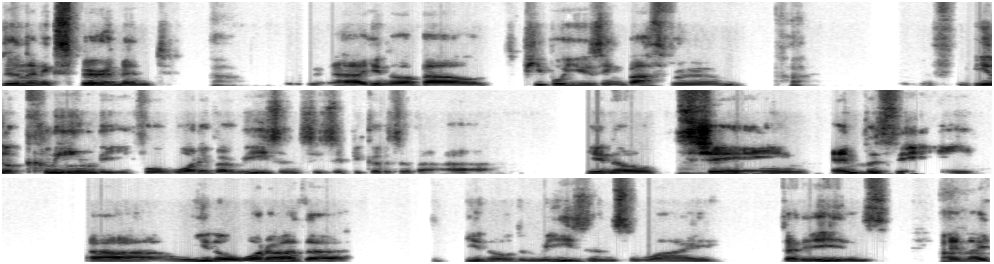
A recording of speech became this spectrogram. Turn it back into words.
do an experiment. Oh. Uh, you know about people using bathroom. Huh. You know, cleanly for whatever reasons. Is it because of a, uh, you know mm. shame, empathy? Mm. you know, what are the you know the reasons why that is uh-huh. And I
